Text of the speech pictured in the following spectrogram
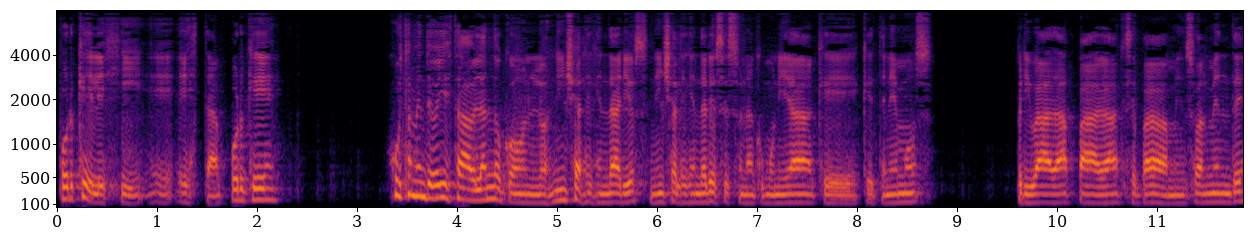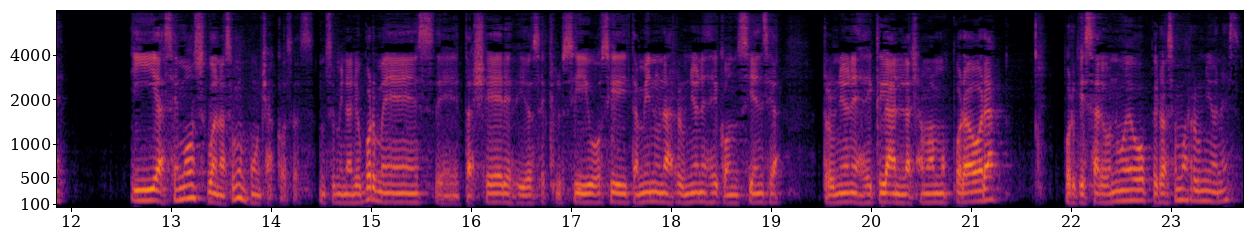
¿Por qué elegí eh, esta? Porque justamente hoy estaba hablando con los ninjas legendarios. Ninjas legendarios es una comunidad que, tenemos privada, paga, que se paga mensualmente. Y hacemos, bueno, hacemos muchas cosas. Un seminario por mes, eh, talleres, videos exclusivos y también unas reuniones de conciencia, reuniones de clan, las llamamos por ahora, porque es algo nuevo, pero hacemos reuniones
